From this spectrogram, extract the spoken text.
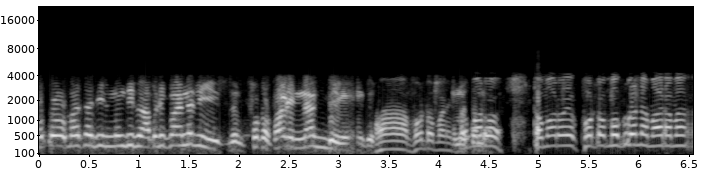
ફોટો માતાજી મંદિરનો આપણી પાસે નથી. ફોટો ફાડીને નાખ દે. હા ફોટો પાડી તમારો તમારો એક ફોટો મોકલો ને મારામાં.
